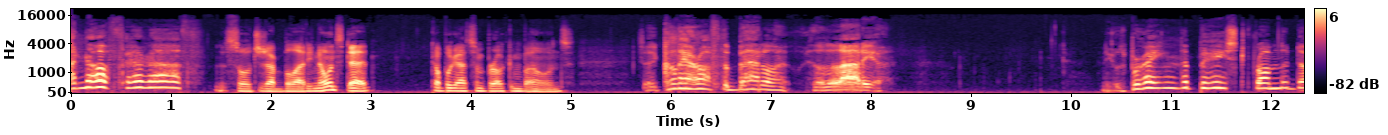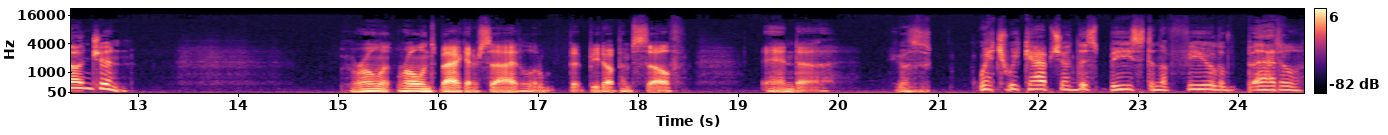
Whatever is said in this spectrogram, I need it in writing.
enough, enough. The soldiers are bloody. No one's dead. A couple got some broken bones. Said, clear off the battle. There's a lot of you. And he goes, bring the beast from the dungeon. Roland, Roland's back at her side, a little bit beat up himself. And uh, he goes, Which we captured this beast in the field of battle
